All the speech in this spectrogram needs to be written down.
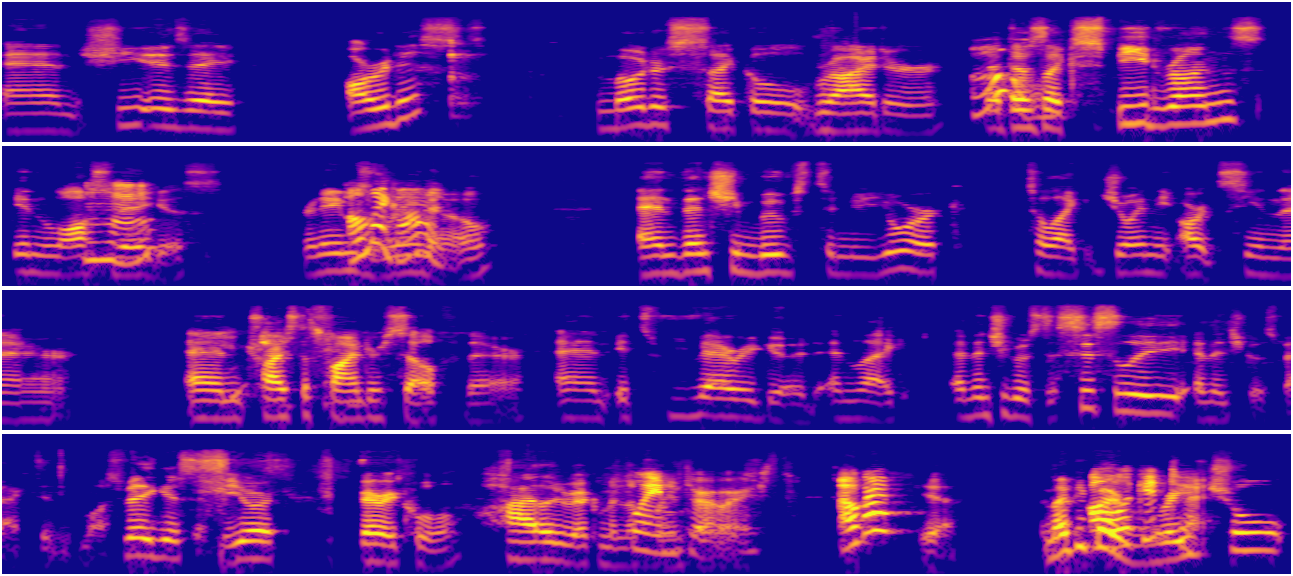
And she is a artist, motorcycle rider that does Oh. like speed runs in Las Mhm. Vegas. Her name's Oh my God. Reno. And then she moves to New York to like join the art scene there and tries to find herself there. And it's very good. And like and then she goes to Sicily and then she goes back to Las Vegas and New York. Very cool. Highly recommend the Flamethrowers. Okay. Yeah it might be I'll by into it. Rachel.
